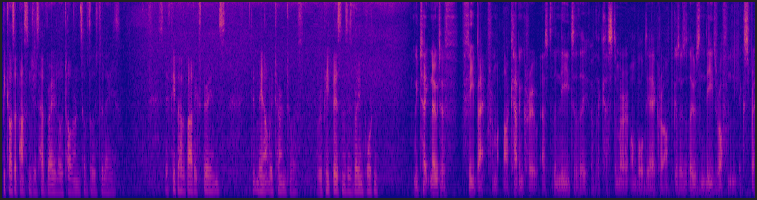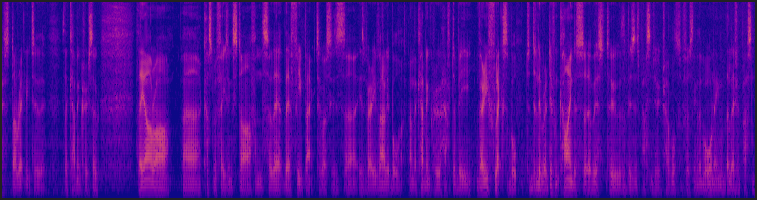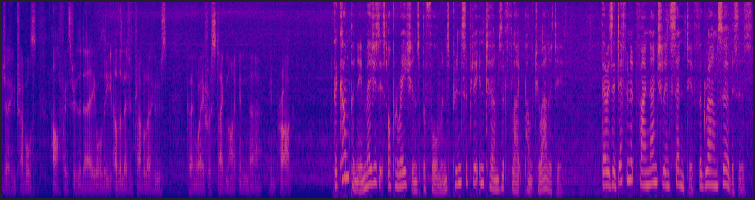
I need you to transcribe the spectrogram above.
because our passengers have very low tolerance of those delays. If people have a bad experience, it may not return to us. Repeat business is very important we take note of feedback from our cabin crew as to the needs of the of the customer on board the aircraft because those, those needs are often expressed directly to the, to the cabin crew. So they are our uh, customer-facing staff, and so their, their feedback to us is uh, is very valuable. And the cabin crew have to be very flexible to deliver a different kind of service to the business passenger who travels first thing in the morning, the leisure passenger who travels halfway through the day, or the other leisure traveller who's going away for a stag night in uh, in Prague. The company measures its operations performance principally in terms of flight punctuality. There is a definite financial incentive for ground services.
